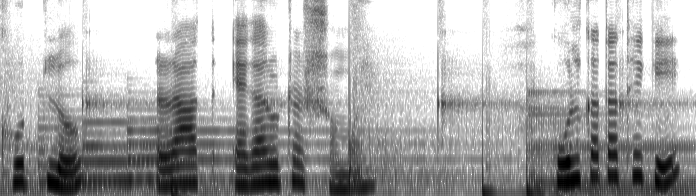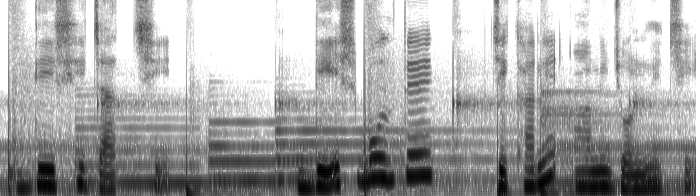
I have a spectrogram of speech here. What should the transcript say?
ঘটল রাত এগারোটার সময়। কলকাতা থেকে দেশে যাচ্ছি। দেশ বলতে যেখানে আমি জন্মেছি।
